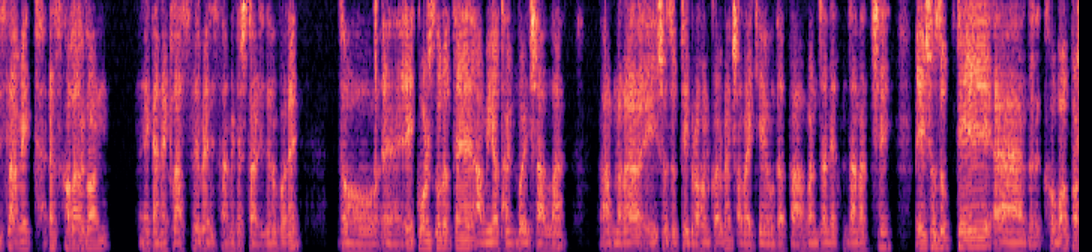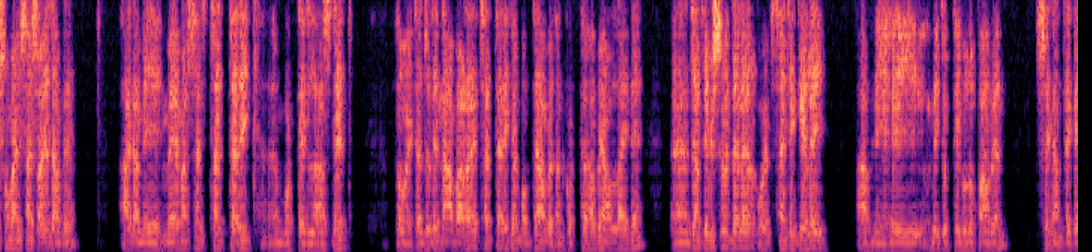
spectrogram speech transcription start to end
ইসলামিক স্কলারগণ এখানে ক্লাস নেবেন ইসলামিক স্টাডিজের উপরে। তো এই কোর্সগুলোতে আমিও থাকব ইনশাআল্লাহ। আপনারা এই সুযোগটি গ্রহণ করবেন, সবাইকে উদাত্ত আহ্বান জানে- জানাচ্ছি। এই সুযোগটি খুব অল্প সময় শেষ হয়ে যাবে। আগামী মে মাসের চার তারিখ, ভর্তির লাস্ট ডেট তো এটা যদি না বাড়ায়, চার তারিখের মধ্যে আবেদন করতে হবে অনলাইনে জাতীয় বিশ্ববিদ্যালয়ের ওয়েবসাইটে গেলেই আপনি এই বিজ্ঞপ্তিগুলো পাবেন। সেখান থেকে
